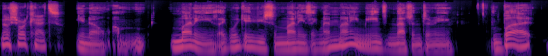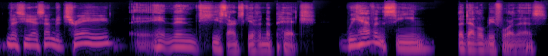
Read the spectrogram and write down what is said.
No shortcuts. you know, um, money. Like, we gave you some money. He's like, man, money means nothing to me. But Unless you have something to trade. Eh, and then he starts giving the pitch. We haven't seen the devil before this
